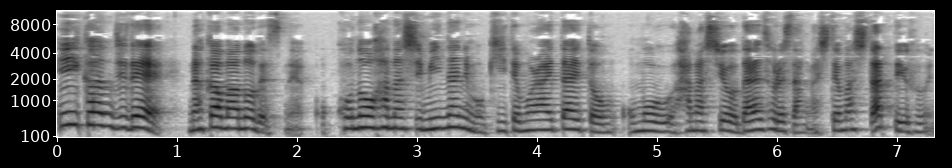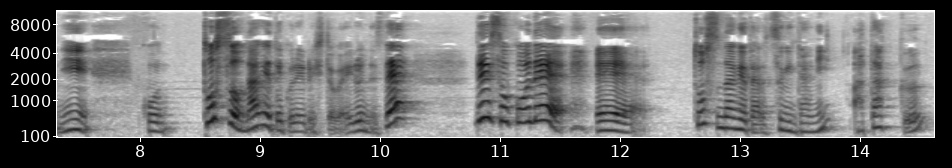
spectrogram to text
いい感じで仲間のですね、この話みんなにも聞いてもらいたいと思う話を誰それさんがしてましたっていうふうに、こう、トスを投げてくれる人がいるんですね。で、そこで、えー、トス投げたら次何？アタック？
